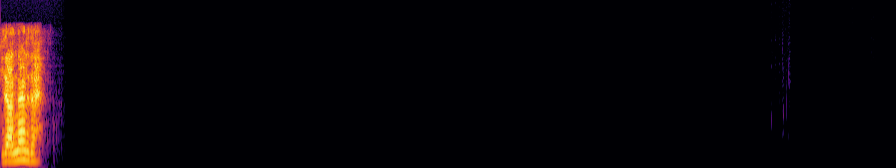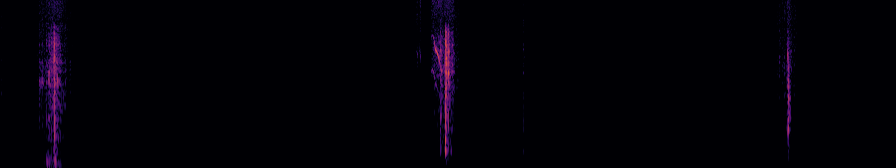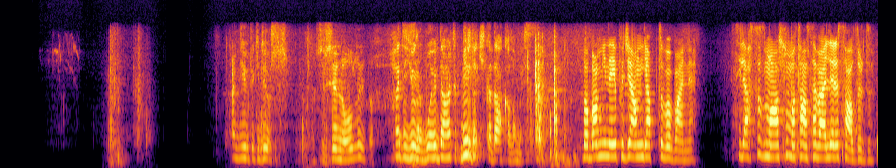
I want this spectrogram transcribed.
Hilal nerede? Anne yürü gidiyoruz. Size ne oluyor? Hadi yürü bu evde artık bir dakika daha kalamayız. Babam yine yapacağını yaptı babaanne. Silahsız masum vatanseverlere saldırdı.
